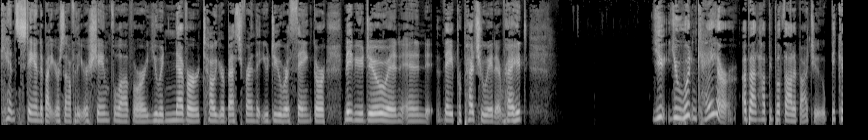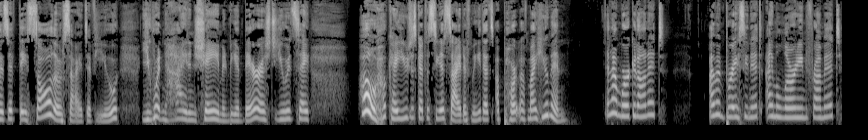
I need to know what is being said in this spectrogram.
can't stand about yourself or that you're shameful of, or you would never tell your best friend that you do or think, or maybe you do and, and they perpetuate it, right? You you wouldn't care about how people thought about you because if they saw those sides of you, you wouldn't hide in shame and be embarrassed. You would say, "Oh, okay, you just get to see a side of me that's a part of my human." And I'm working on it. I'm embracing it. I'm learning from it.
